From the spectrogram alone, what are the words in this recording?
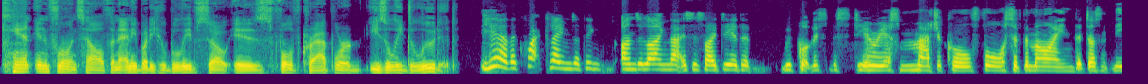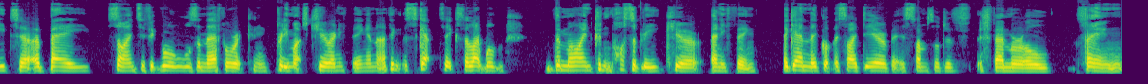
can't influence health and anybody who believes so is full of crap or easily deluded. Yeah, the quack claims, I think underlying that is this idea that we've got this mysterious, magical force of the mind that doesn't need to obey scientific rules and therefore it can pretty much cure anything. And I think the skeptics are like, well, the mind couldn't possibly cure anything. Again, they've got this idea of it as some sort of ephemeral thing.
